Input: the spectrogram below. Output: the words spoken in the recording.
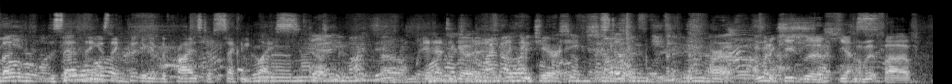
but the sad thing is they couldn't give the prize to second place, so it had to go to I think charity. All right, I'm gonna keep this. Yes. I'm at five.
